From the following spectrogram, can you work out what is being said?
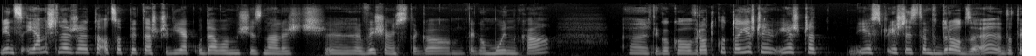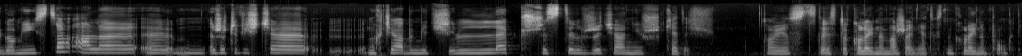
Więc ja myślę, że to, o co pytasz, czyli jak udało mi się znaleźć, e, wysiąść z tego, tego młynka, e, tego kołowrotku, to jeszcze, jeszcze jest, jeszcze jestem w drodze do tego miejsca, ale rzeczywiście no, chciałabym mieć lepszy styl życia niż kiedyś. To jest, to jest to kolejne marzenie, to jest ten kolejny punkt.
